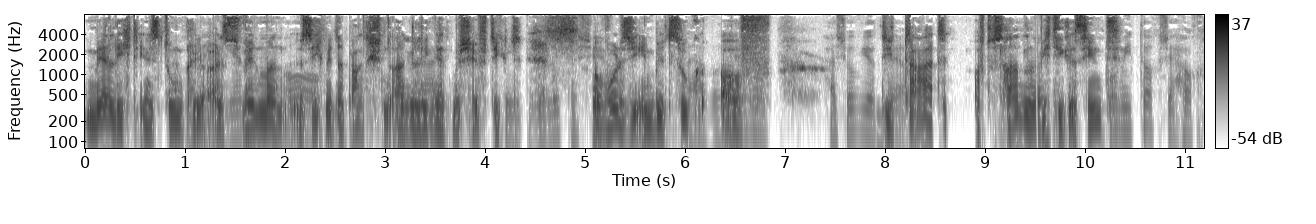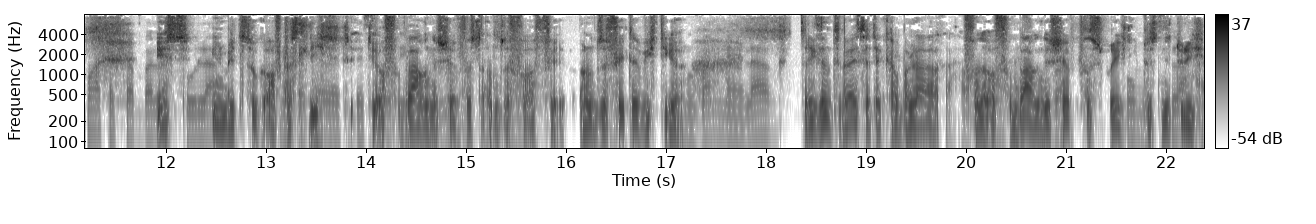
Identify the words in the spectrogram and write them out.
mehr Licht ins Dunkel, als wenn man sich mit der praktischen Angelegenheit beschäftigt, obwohl sie in Bezug auf die Tat auf das Handeln wichtiger sind, ist in Bezug auf das Licht die Offenbarung des Schöpfers an unsere, Väter wichtiger. Die gesamte Weisheit der Kabbalah von der Offenbarung des Schöpfers spricht, es natürlich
